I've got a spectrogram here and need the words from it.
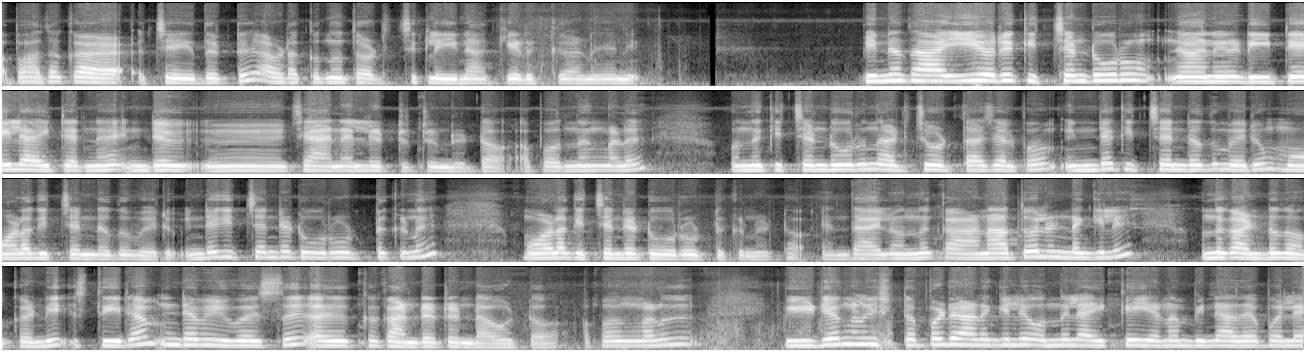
അപ്പോൾ അതൊക്കെ ചെയ്തിട്ട് അവിടെയൊക്കെ ഒന്ന് തുടച്ച് ക്ലീനാക്കി എടുക്കുകയാണ് ഞാൻ പിന്നെ ദാ ഈ ഒരു കിച്ചൺ ടൂറും ഞാൻ ഡീറ്റെയിൽ ആയിട്ട് തന്നെ എന്റെ ചാനലിൽ ഇട്ടിട്ടുണ്ട് കേട്ടോ അപ്പോൾ നിങ്ങൾ ഒന്ന് കിച്ചൺ ടൂർ എന്ന് അടിച്ചു കൊടുത്താൽ ചിലപ്പം എന്റെ കിച്ചന്റെതും വരും മോളെ കിച്ചന്റെതും വരും. എന്റെ കിച്ചന്റെ ടൂർ ഇട്ടിക്കണ് മോളെ കിച്ചന്റെ ടൂർ ഇട്ടിക്കണ് കേട്ടോ എന്തായാലും ഒന്ന് കാണാത്തവരുണ്ടെങ്കിൽ ഒന്ന് കണ്ടു നോക്കേണ്ടി. സ്ഥിരം എന്റെ വ്യൂവേഴ്സ് ഒക്കെ കണ്ടിട്ടുണ്ടാവും കേട്ടോ അപ്പോൾ നിങ്ങൾ വീഡിയോ നിങ്ങൾ ഇഷ്ടപ്പെടുകയാണെങ്കിൽ ഒന്ന് ലൈക്ക് ചെയ്യണം. പിന്നെ അതേപോലെ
